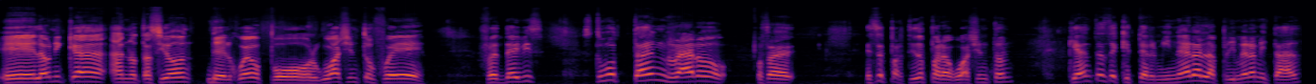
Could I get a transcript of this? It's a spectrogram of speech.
Eh, la única anotación del juego por Washington fue Fred Davis. Estuvo tan raro, o sea, ese partido para Washington, que antes de que terminara la primera mitad,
